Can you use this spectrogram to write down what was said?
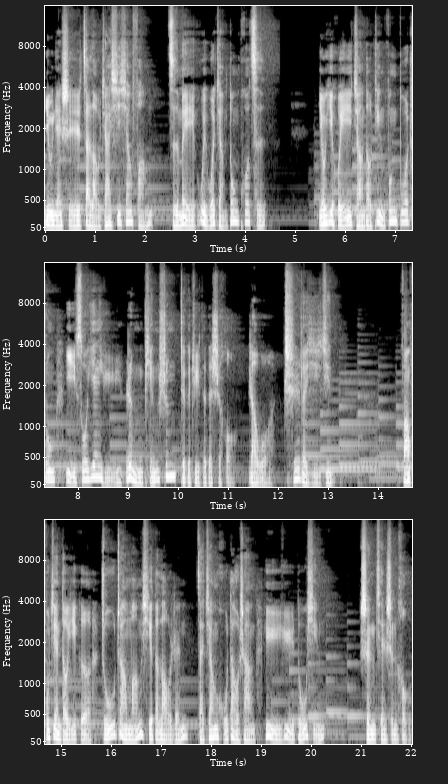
幼年时在老家西厢房，姊妹为我讲东坡词。有一回讲到“定风波中一蓑烟雨任平生”这个句子的时候，让我吃了一惊，仿佛见到一个竹杖芒鞋的老人在江湖道上郁郁独行，身前身后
